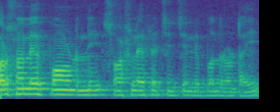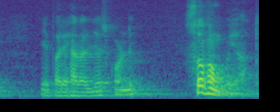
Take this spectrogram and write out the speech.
పర్సనల్ లైఫ్ బాగుంటుంది సోషల్ లైఫ్లో చిన్న చిన్న ఇబ్బందులు ఉంటాయి. ఈ పరిహారాలు చేసుకోండి? శుభం కుయాత్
